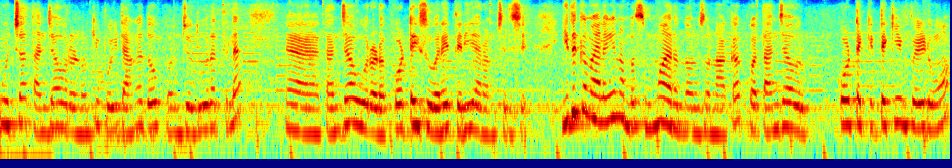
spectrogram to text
மூச்சா தஞ்சாவூரை நோக்கி போயிட்டாங்க. ஏதோ கொஞ்சம் தூரத்துல தஞ்சாவூரோட கோட்டை சுவரே தெரிய ஆரம்பிச்சிருச்சு. இதுக்கு மேலேயும் நம்ம சும்மா இருந்தோம்னு சொன்னாக்கா தஞ்சாவூர் கோட்டை கிட்டக்கையும் போயிடுவோம்.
